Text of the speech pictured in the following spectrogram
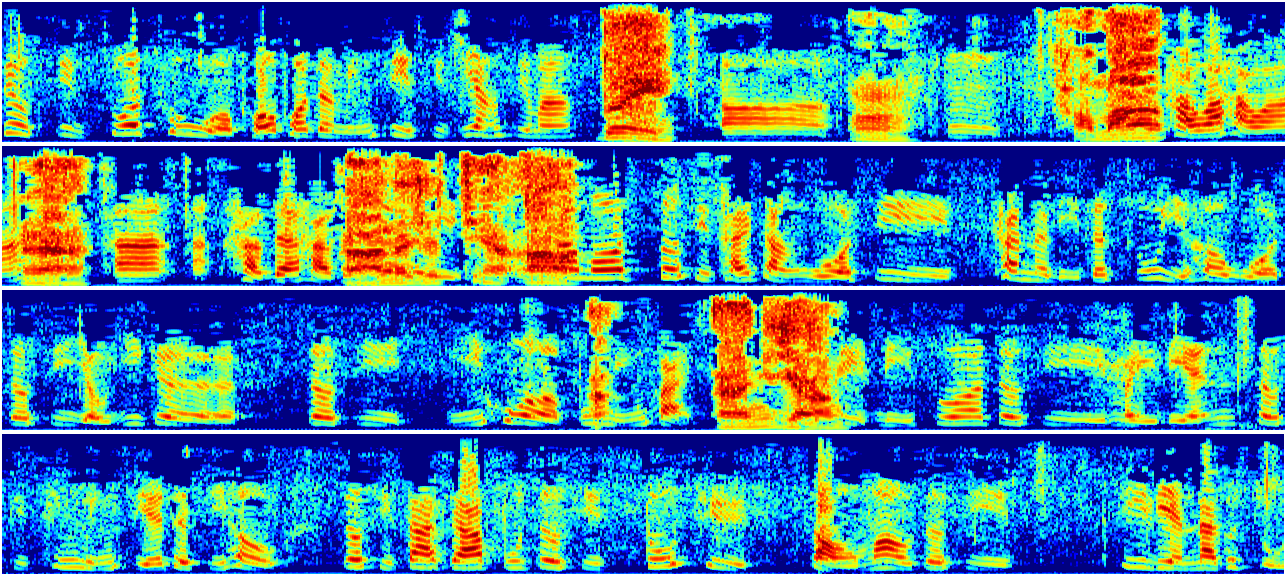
就是说出我婆婆的名字是这样是吗？对，啊嗯，嗯，好吗？好啊好啊。嗯啊啊，好的好的。啊那就这样啊那么就是台长，我是看了你的书以后，我就是有一个就是疑惑不明白。啊啊你讲就是你说就是每年就是清明节的时候，就是大家不就是都去扫墓，就是纪念那个祖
